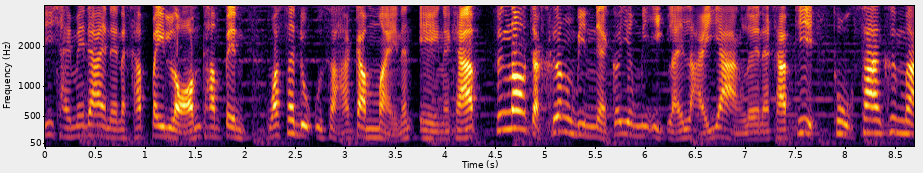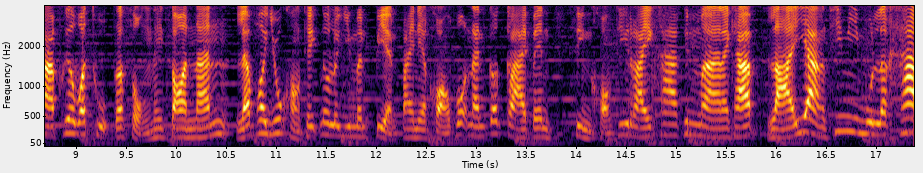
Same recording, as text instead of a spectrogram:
ที่ใช้ไม่ได้เนี่ยนะครับไปหลอมทำเป็นวัสดุอุตสาหกรรมใหม่นั่นเองนะครับซึ่งนอกจากเครื่องบินเนี่ยก็ยังมีอีกหลาย ๆ อย่างเลยนะครับที่ถูกสร้างขึ้นมาเพื่อวัตถุประสงค์ในตอนนั้น แล้วพอยุคของเทคโนโลยีมันเปลี่ยนไปเนี่ยของพวกนั้นก็กลายเป็นสิ่งของที่ไร้ค่าขึ้นมานะครับ หลายอย่างที่มีมูลค่า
